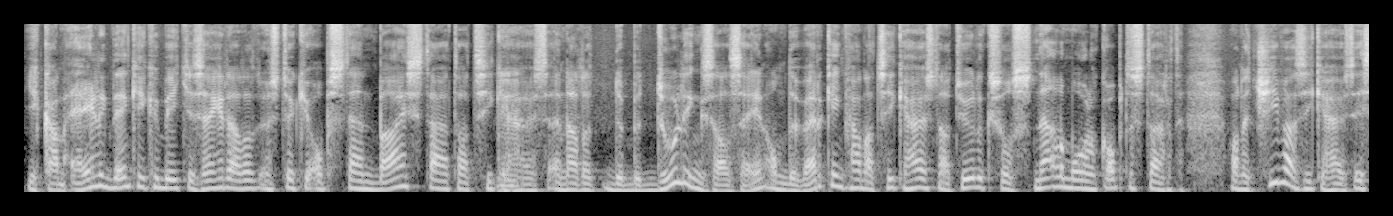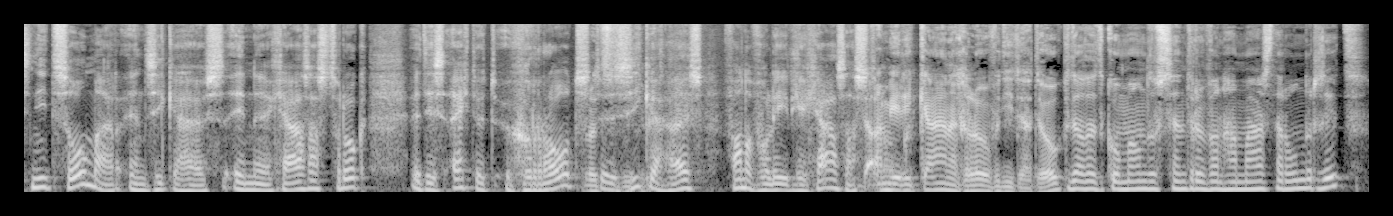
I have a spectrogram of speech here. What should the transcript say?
Je kan eigenlijk denk ik een beetje zeggen dat het een stukje op stand-by staat, dat ziekenhuis. En dat het de bedoeling zal zijn om de werking van dat ziekenhuis natuurlijk zo snel mogelijk op te starten want het Shiva ziekenhuis is niet zomaar een ziekenhuis in de Gazastrook. Het is echt het grootste ziekenhuis van de volledige Gazastrook. De Amerikanen geloven die dat ook, dat het commandocentrum van Hamas daaronder zit?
